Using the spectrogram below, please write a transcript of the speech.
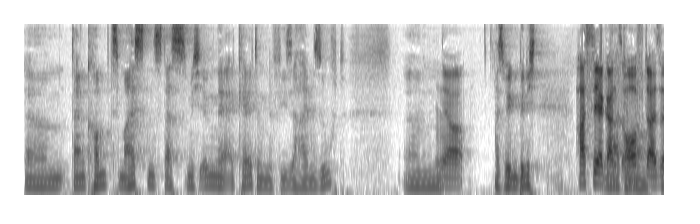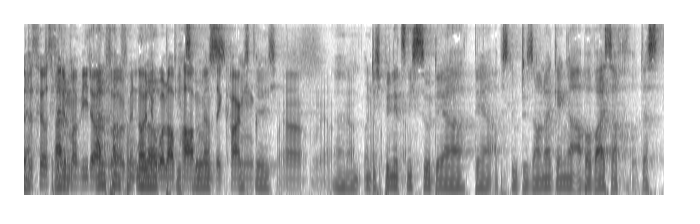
ähm, dann kommt meistens, dass mich irgendeine Erkältung, eine fiese heimsucht. Ähm, ja. Deswegen bin ich Hast du ja ganz genau. oft, also ja, das hörst du immer wieder. Anfang also, wenn Leute Urlaub, Urlaub haben, werden sie krank. Richtig. Ja, ähm, und ich bin jetzt nicht so der, der absolute Saunagänger, aber weiß auch, dass.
